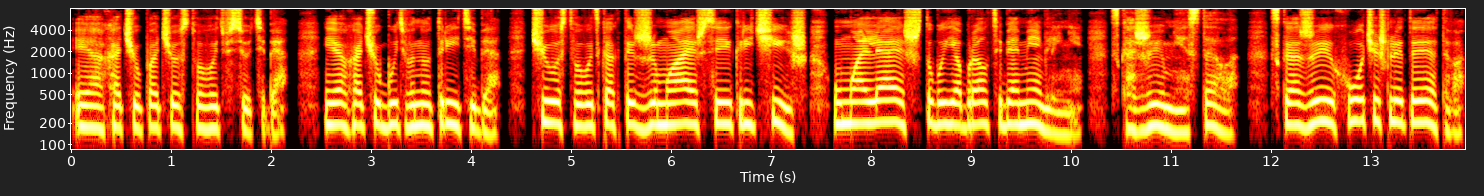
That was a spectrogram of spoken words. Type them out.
Я хочу почувствовать всю тебя. Я хочу быть внутри тебя, чувствовать, как ты сжимаешься и кричишь, умоляешь, чтобы я брал тебя медленнее. Скажи мне, Стелла, скажи, хочешь ли ты этого?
